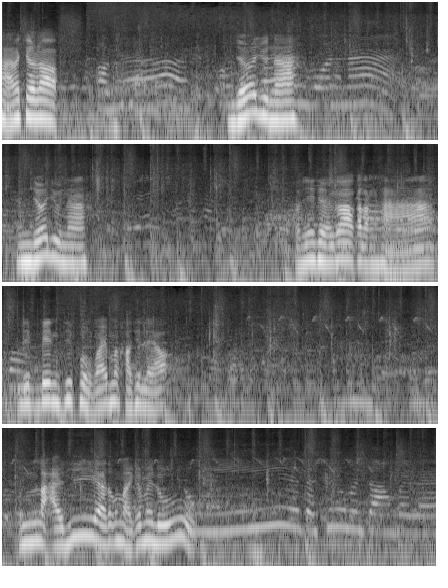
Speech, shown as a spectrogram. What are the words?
หาไม่เจอหรอกผมเจอเยอะอยู่นะด้านบนน่ะมันเยอะอยู่นะ ตอนนี้เธอก็กำลังหาริบบิ้นที่ผูกไว้เมื่อคราวที่แล้ว มันหลายที่อะตรงไหนก็ไม่รู้นี่แต่ชื่อมันจองไปแล้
